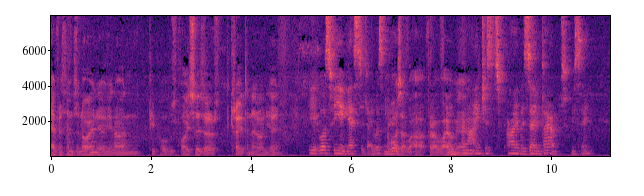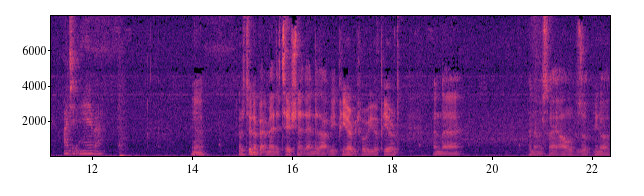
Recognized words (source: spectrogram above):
everything's annoying you, you know, and people's voices are crowding in on you. It was for you yesterday, wasn't It it? was uh, for a while, yeah. And. I just, I was zoned out, you see. I didn't hear her. Yeah. I was doing a bit of meditation at the end of that wee pier before you appeared and uh, and I was like, oh, zo- you know,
